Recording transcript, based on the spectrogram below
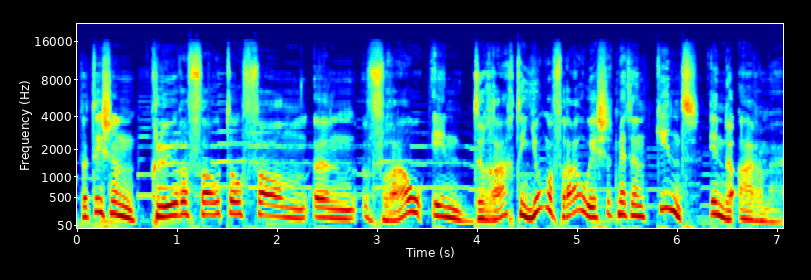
Dat is een kleurenfoto van een vrouw in dracht. Een jonge vrouw is het met een kind in de armen.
